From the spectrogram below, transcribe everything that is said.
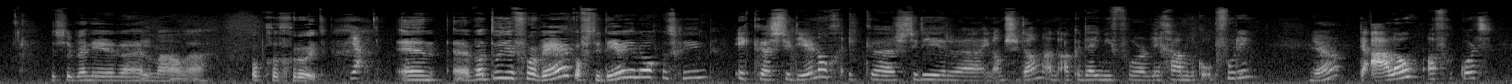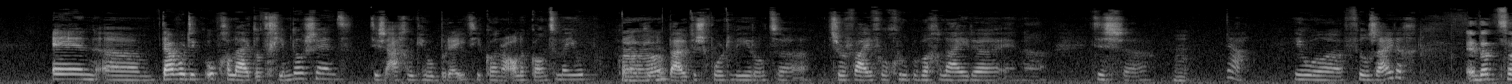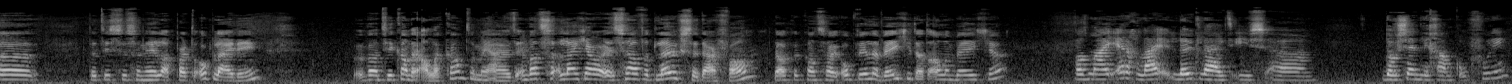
Dus je bent hier uh, helemaal uh, opgegroeid. Ja. En uh, wat doe je voor werk? Of studeer je nog misschien? Ik studeer nog. Ik studeer in Amsterdam aan de Academie voor Lichamelijke Opvoeding. Ja? De ALO afgekort. En um, daar word ik opgeleid tot gymdocent. Het is eigenlijk heel breed. Je kan er alle kanten mee op. Je kan uh -huh. ook in de buitensportwereld uh, survival groepen begeleiden. En uh, het is hm. ja, heel veelzijdig. En dat, dat is dus een hele aparte opleiding. Want je kan er alle kanten mee uit. En wat lijkt jou zelf het leukste daarvan? Welke kant zou je op willen? Weet je dat al een beetje? Wat mij erg leuk lijkt is uh, docent lichamelijke opvoeding.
